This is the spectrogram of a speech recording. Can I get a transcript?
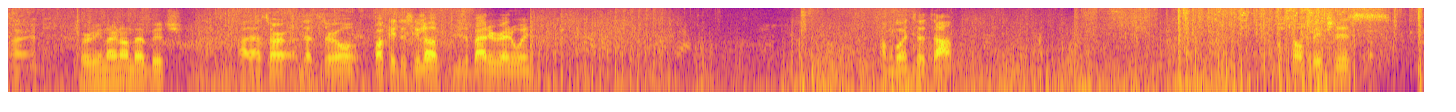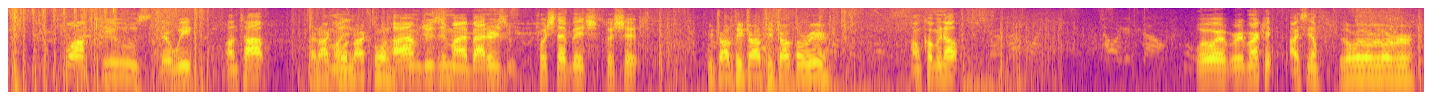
Alright. 39 on that bitch. Uh, that's our, that's their ult. Fuck it, just heal up. Use a battery right away. I'm going to the top. What's up, bitches? Fuck yous. They're weak. On top. I knocked one, knocked one. I'm using my batteries. Push that bitch. Good shit. He dropped, he dropped, he dropped over here. I'm coming up. Wait, wait, wait, mark it. I see him. He's over there, over there, over here.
